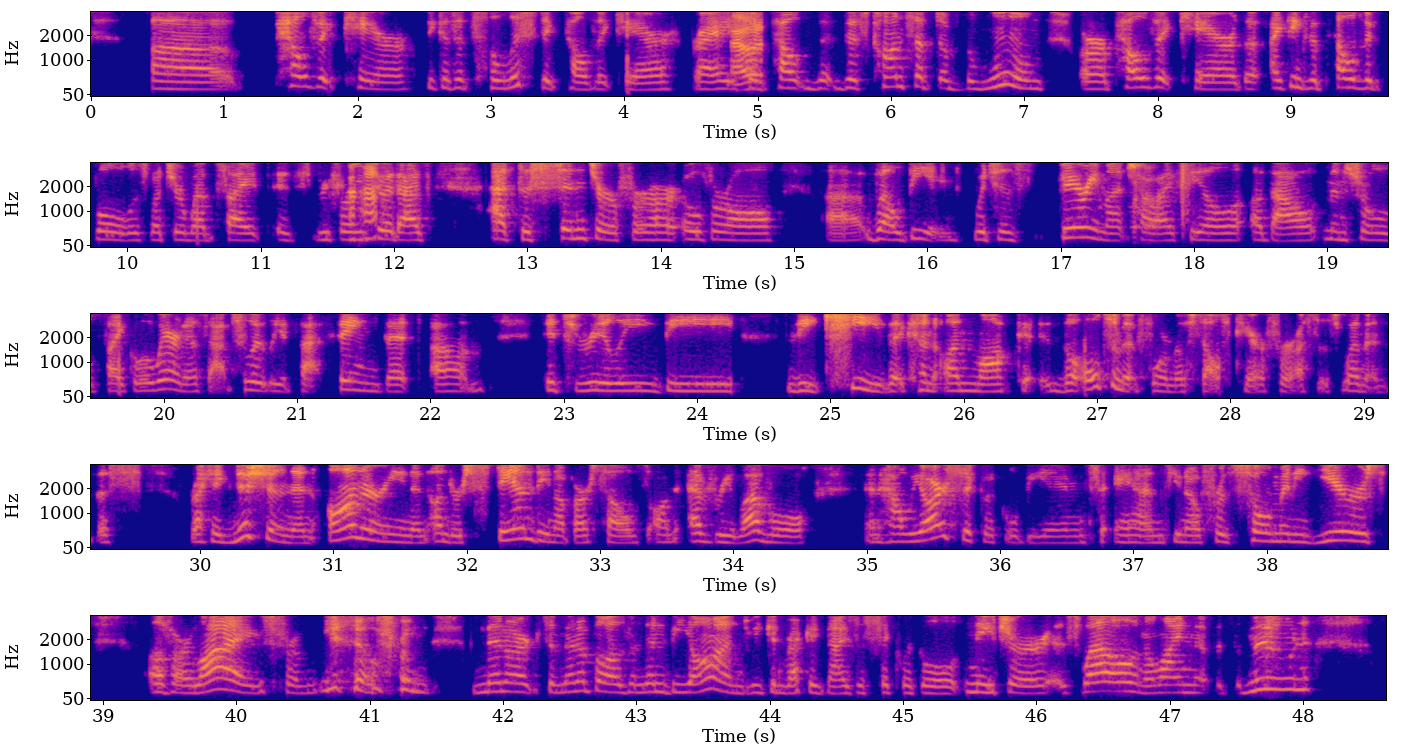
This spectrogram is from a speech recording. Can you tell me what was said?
uh, pelvic care because it's holistic pelvic care right so pel- this concept of the womb or pelvic care the i think the pelvic bowl is what your website is referring uh-huh. to it as at the center for our overall uh, well-being which is very much how I feel about menstrual cycle awareness. Absolutely, it's that thing that um, it's really the the key that can unlock the ultimate form of self-care for us as women. This recognition and honoring and understanding of ourselves on every level and how we are cyclical beings and you know for so many years of our lives from you know from menarche to menopause. And then beyond we can recognize a cyclical nature as well in alignment with the moon.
